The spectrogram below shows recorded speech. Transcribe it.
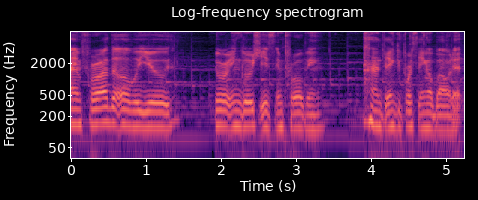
I'm proud of you. Your English is improving. And thank you for saying about it.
